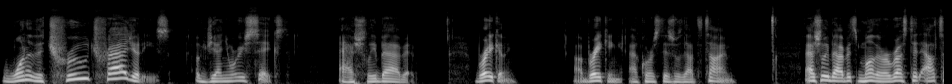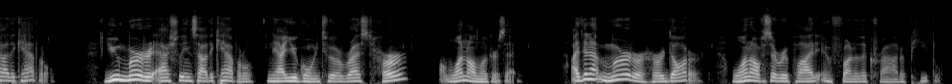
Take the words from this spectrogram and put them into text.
one of the true tragedies of January 6th, Ashli Babbitt. Breaking, uh, breaking, of course, this was at the time. Ashli Babbitt's mother arrested outside the Capitol. You murdered Ashli inside the Capitol. Now you're going to arrest her? One onlooker said. I did not murder her daughter. One officer replied in front of the crowd of people.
